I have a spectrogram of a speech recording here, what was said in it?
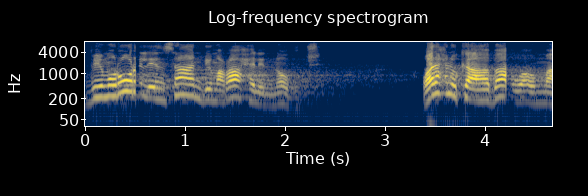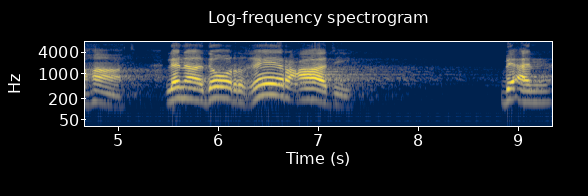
بمرور الإنسان بمراحل النضج. ونحن كآباء وأمهات لنا دور غير عادي بأن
